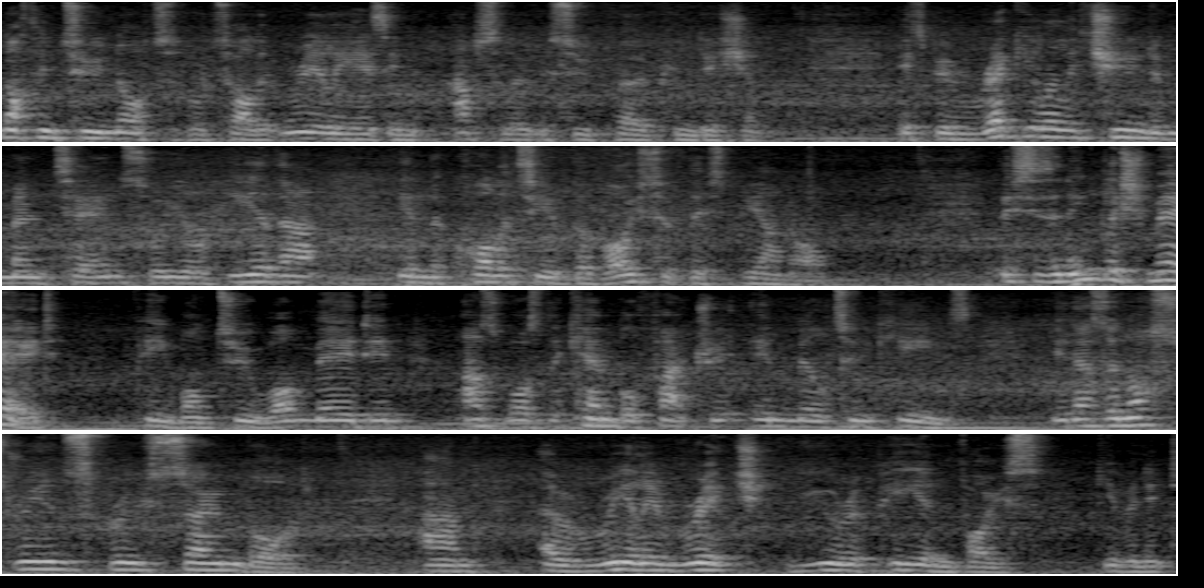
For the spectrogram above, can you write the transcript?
nothing too noticeable at all. It really is in absolutely superb condition. It's been regularly tuned and maintained, so you'll hear that in the quality of the voice of this piano. This is an English made P121 made in, as was the Kemble factory in Milton Keynes. It has an Austrian spruce soundboard and a really rich European voice, giving it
